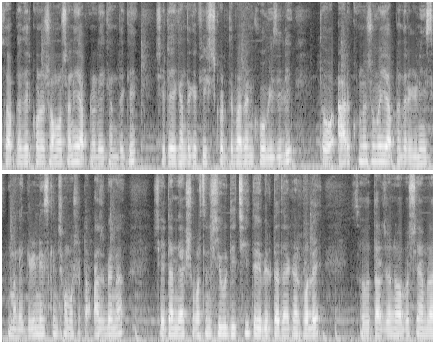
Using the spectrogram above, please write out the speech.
সো আপনাদের কোনো সমস্যা নেই, আপনারা এখান থেকে, সেটা এখান থেকে ফিক্স করতে পারবেন খুব ইজিলি তো, আর কোনো সময় আপনাদের গ্রিন মানে গ্রিন স্ক্রিন সমস্যাটা আসবে না, সেটা আমি একশো পার্সেন্ট শিউ দিচ্ছি, তো এই ভিডিওটা দেখার ফলে। সো তার জন্য অবশ্যই আমরা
